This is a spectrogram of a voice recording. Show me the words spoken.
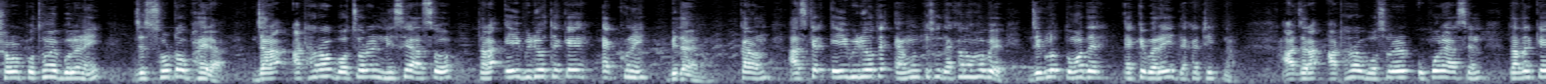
সবার প্রথমে বলে নেই যে ছোট ভাইরা যারা আঠারো বছরের নিচে আসো তারা এই ভিডিও থেকে এক্ষুনি বিদায় নাও। কারণ আজকের এই ভিডিওতে এমন কিছু দেখানো হবে যেগুলো তোমাদের একেবারেই দেখা ঠিক না। আর যারা আঠারো বছরের উপরে আছেন, তাদেরকে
